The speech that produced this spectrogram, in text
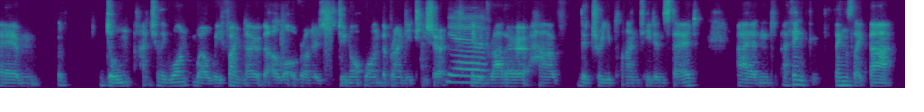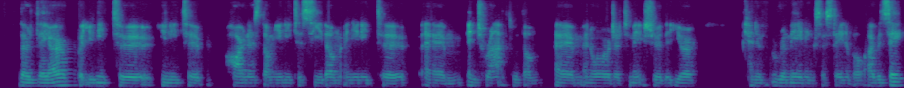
um, don't actually want well we found out that a lot of runners do not want the branded t-shirt. Yeah. they would rather have the tree planted instead. And i think things like that they're there but you need to you need to harness them. You need to see them and you need to um, interact with them um, in order to make sure that you're kind of remaining sustainable. I would say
